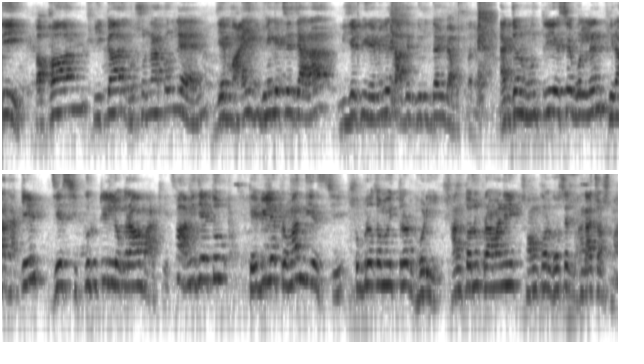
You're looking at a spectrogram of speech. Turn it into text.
দিই, তখন স্পিকার ঘোষণা করলেন যে মাইক ভেঙেছে যারা বিজেপির এমএলএ তাদের বিরুদ্ধে আমি ব্যবস্থা নেব। একজন মন্ত্রী এসে বললেন, ফিরাদ হাকিম, যে সিকিউরিটির লোকরাও মার খেয়েছে। আমি যেহেতু টেবিলে প্রমাণ দিয়ে এসেছি, সুব্রত মৈত্রর ঘড়ি, শান্তনু প্রামাণিক, শঙ্কর ঘোষের ভাঙা চশমা,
